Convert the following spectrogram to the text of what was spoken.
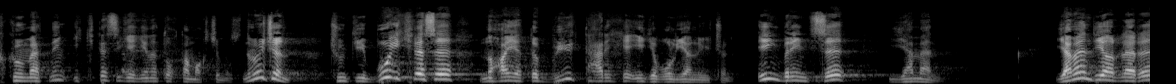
hukumatning ikkitasigagina to'xtamoqchimiz. Nima uchun? Chunki bu ikkitasi nihoyatda buyuk tarixga ega bo'lganligi uchun. Eng birinchisi yaman. Yaman diyorlari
